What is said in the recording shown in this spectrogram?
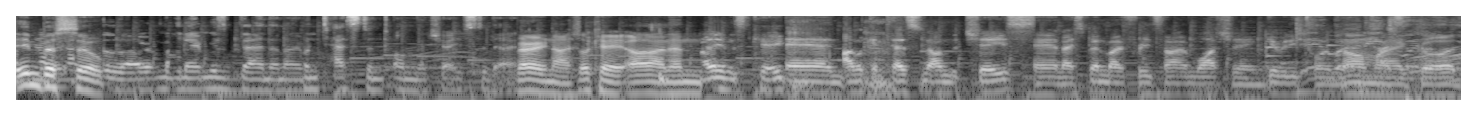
imbecile. Hello, my name is Ben and I'm a contestant on the chase today. Very nice. Okay, uh, and then My name is Cake, and I'm a contestant on The Chase, and I spend my free time watching Skibidi Toilet. Oh my god.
